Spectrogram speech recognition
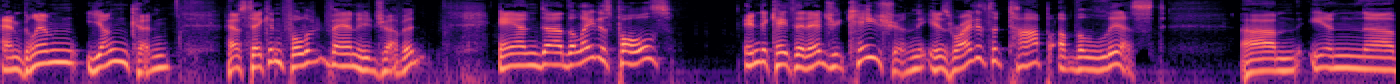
And Glenn Youngkin has taken full advantage of it. And uh, the latest polls indicate that education is right at the top of the list um, in uh,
